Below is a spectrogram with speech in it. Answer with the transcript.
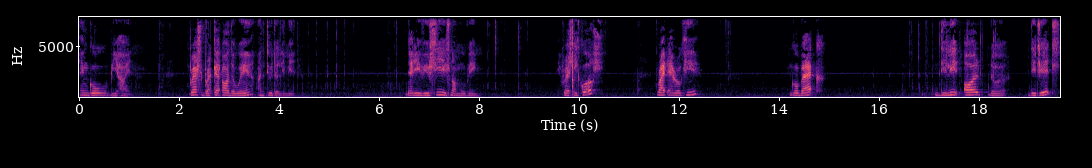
and go behind. Press bracket all the way until the limit. That if you see it's not moving. Press equals, right arrow key, go back, delete all the digits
